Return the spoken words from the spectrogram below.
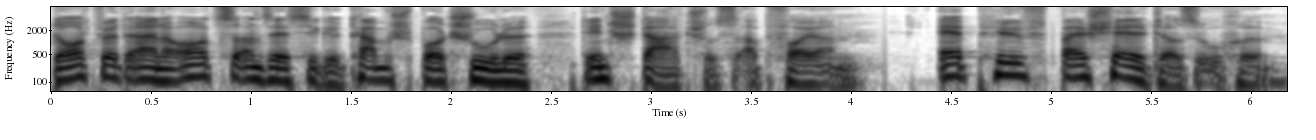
Dort wird eine ortsansässige Kampfsportschule den Startschuss abfeuern. App hilft bei Sheltersuche.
